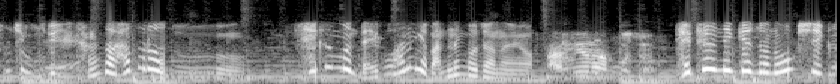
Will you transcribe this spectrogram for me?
솔직히 우리 장사 하더라도 세금은 내고 하는 게 맞는 거잖아요. 당연한 거죠. 대표님께서는 혹시 그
